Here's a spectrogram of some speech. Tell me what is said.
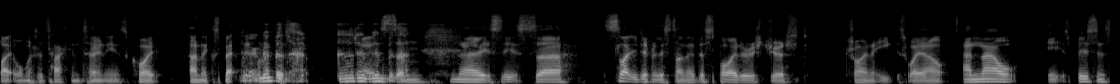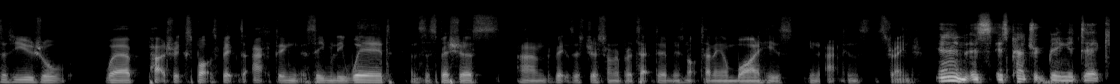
like almost attacking Tony. It's quite I unexpected. don't remember first- that. I don't it's, remember that. um, no, it's it's uh, slightly different this time. though. The spider is just trying to eke its way out, and now it's business as usual. Where Patrick spots Victor acting seemingly weird and suspicious, and Victor's just trying to protect him. He's not telling him why he's you know acting s- strange. And it's it's Patrick being a dick.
